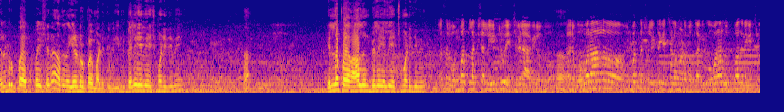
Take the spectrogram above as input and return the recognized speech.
ಎರಡು ರೂಪಾಯಿ ಹತ್ತು ಪೈಸೆನ ಅದನ್ನು ಎರಡು ರೂಪಾಯಿ ಮಾಡಿದ್ದೀವಿ. ಇಲ್ಲಿ ಬೆಲೆ ಎಲ್ಲಿ ಹೆಚ್ಚು ಮಾಡಿದ್ದೀವಿ? ಎಲ್ಲ ಎಲ್ಲಪ್ಪ ಹಾಲಿನ ಬೆಲೆ ಎಲ್ಲಿ ಹೆಚ್ಚು ಮಾಡಿದ್ದೀವಿ? ಒಂಬತ್ತು ಲಕ್ಷ ಲೀಟರ್ ಹೆಚ್ಚಳ ಆಗಿರೋದು. ಆದ್ರೆ ಓವರ್ ಆಲ್ ಒಂಬತ್ತು ಲಕ್ಷ ಲೀಟರ್ಗೆ ಹೆಚ್ಚಳ ಮಾಡೋ ಬದಲಾಗಿ ಓವರ್ ಆಲ್ ಉತ್ಪಾದನೆಗೆ ಹೆಚ್ಚಳ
